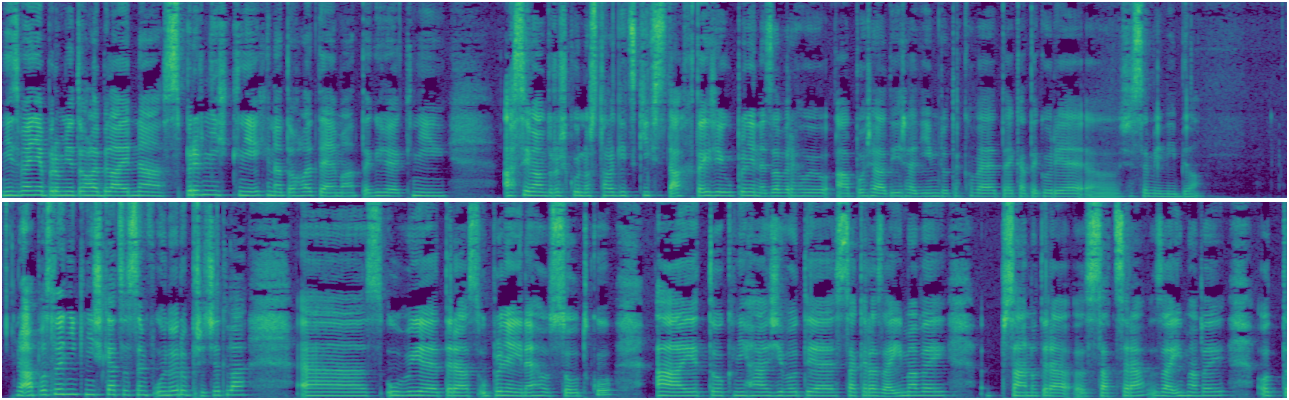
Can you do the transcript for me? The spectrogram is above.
Nicméně pro mě tohle byla jedna z prvních knih na tohle téma, takže k ní asi mám trošku nostalgický vztah, takže ji úplně nezavrhuju a pořád ji řadím do takové té kategorie, eh, že se mi líbila. No a poslední knížka, co jsem v únoru přečetla, uh, je teda z úplně jiného soudku a je to kniha Život je sakra zajímavý, psáno teda eh, Sacra zajímavý od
